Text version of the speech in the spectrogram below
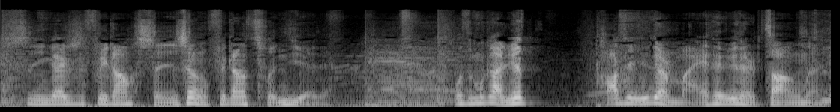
是应该是非常神圣、非常纯洁的。我怎么感觉他是有点埋汰、有点脏呢？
